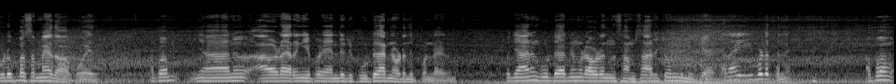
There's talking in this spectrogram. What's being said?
കുടുംബസമേതമാണ് പോയത്. അപ്പം ഞാൻ അവിടെ ഇറങ്ങിയപ്പോൾ എന്റെ ഒരു കൂട്ടുകാരൻ അവിടെ നിൽപ്പുണ്ടായിരുന്നു അപ്പോൾ ഞാനും കൂട്ടുകാരനും കൂടെ അവിടെ നിന്ന് സംസാരിച്ചുകൊണ്ട് നിൽക്കുക അതായത് ഇവിടെ തന്നെ. അപ്പം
